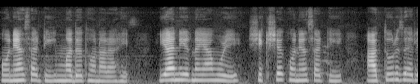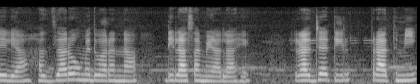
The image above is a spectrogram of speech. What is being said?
होण्यासाठी मदत होणार आहे. या निर्णयामुळे शिक्षक होण्यासाठी आतुर झालेल्या हजारो उमेदवारांना दिलासा मिळाला आहे. राज्यातील प्राथमिक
